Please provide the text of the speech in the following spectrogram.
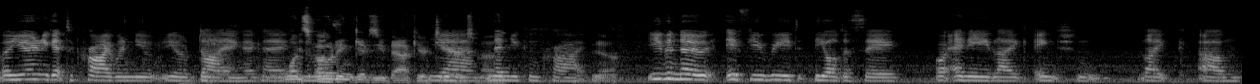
But you only get to cry when you you're dying. Okay. Once And Odin gives you back your tears, yeah, man. then you can cry. Yeah. Even though if you read the Odyssey or any like ancient like um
